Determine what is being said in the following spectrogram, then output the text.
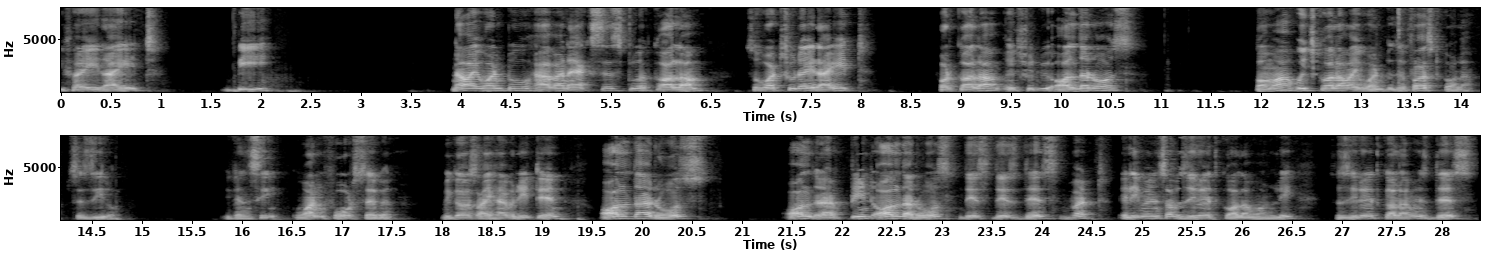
if I write B now I want to have an access to a column so what should I write? For column it should be all the rows comma which column I want to? The first column say 0 you can see 147 because I have written all the rows all uh, print all the rows this this this but elements of zeroth column only. So zeroth column is this.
